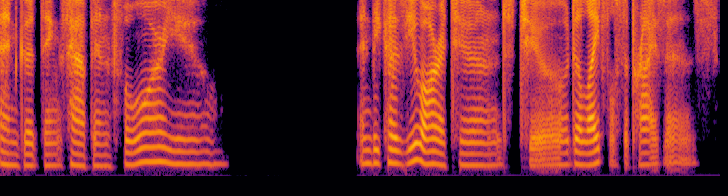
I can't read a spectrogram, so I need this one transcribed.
and good things happen for you. And because you are attuned to delightful surprises,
